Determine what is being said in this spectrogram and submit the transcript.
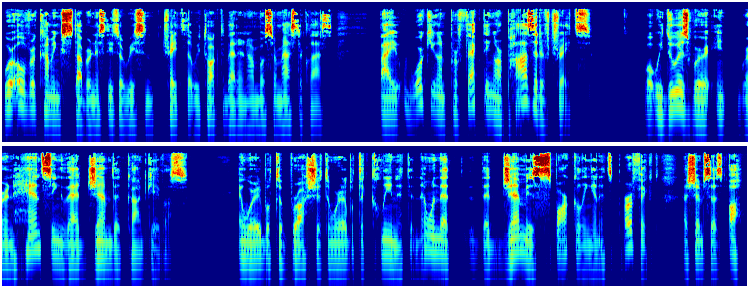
We're overcoming stubbornness. These are recent traits that we talked about in our Musar masterclass by working on perfecting our positive traits, what we do is we're in, we're enhancing that gem that God gave us. And we're able to brush it and we're able to clean it. And then when that, that gem is sparkling and it's perfect, Hashem says, Oh,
